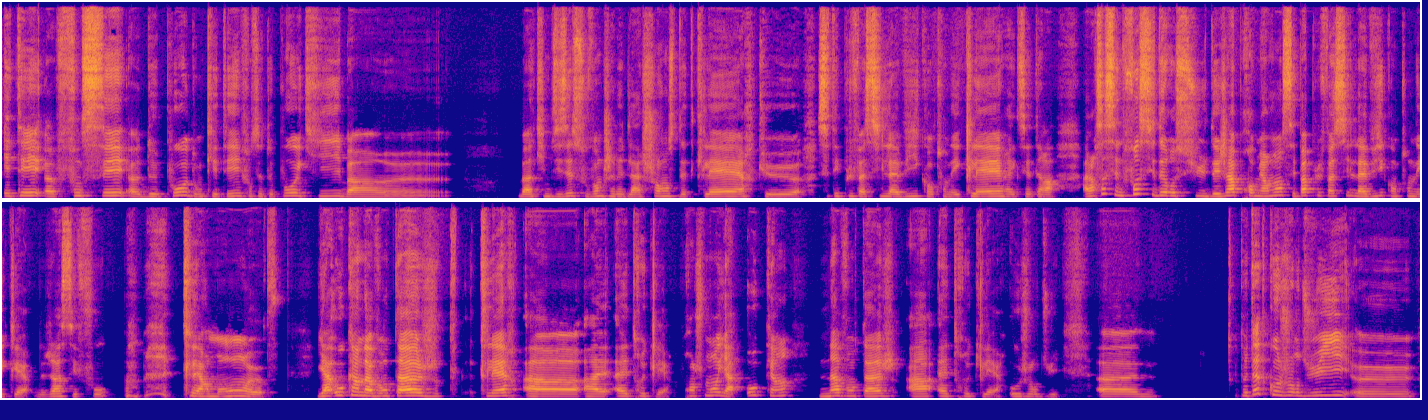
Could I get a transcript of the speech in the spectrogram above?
étaient foncées de peau, donc qui étaient foncées de peau et qui, ben bah, qui me disait souvent que j'avais de la chance d'être claire, que c'était plus facile la vie quand on est clair, etc. Alors ça, c'est une fausse idée reçue. Déjà, premièrement, c'est pas plus facile la vie quand on est clair. Déjà, c'est faux. Clairement, il n'y a aucun avantage clair à, être clair. Franchement, il n'y a aucun avantage à être clair aujourd'hui. Peut-être qu'aujourd'hui, euh,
